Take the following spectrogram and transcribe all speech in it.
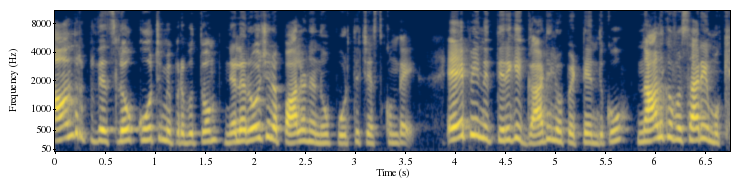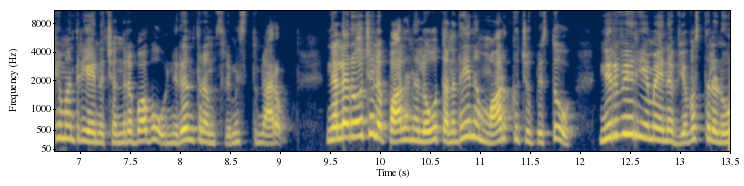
ఆంధ్రప్రదేశ్లో కూటమి ప్రభుత్వం నెల రోజుల పాలనను పూర్తి చేసుకుంది. ఏపీని తిరిగి గాడిలో పెట్టేందుకు నాలుగవసారి ముఖ్యమంత్రి అయిన చంద్రబాబు నిరంతరం శ్రమిస్తున్నారు. నెల రోజుల పాలనలో తనదైన మార్కు చూపిస్తూ నిర్వీర్యమైన వ్యవస్థలను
